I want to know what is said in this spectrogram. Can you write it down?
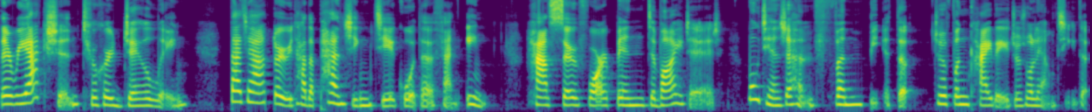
The reaction to her jailing，大家对于她的判刑结果的反应，has so far been divided，目前是很分别的，就是分开的，也就是说两极的。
